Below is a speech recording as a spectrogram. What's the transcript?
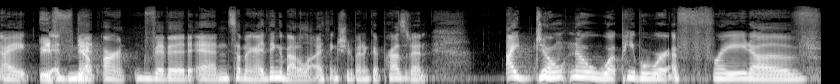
I If- admit yeah. aren't vivid and something I think about a lot. I think she'd have been a good president. I don't know what people were afraid of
